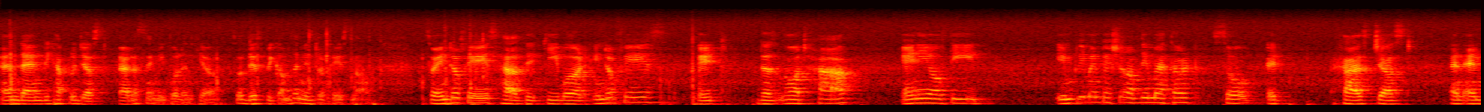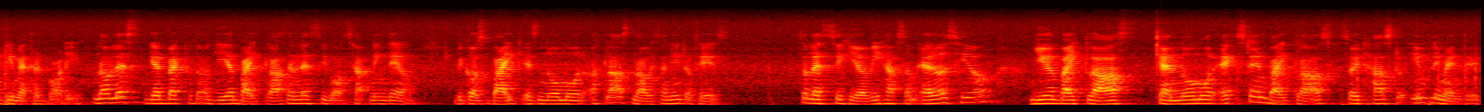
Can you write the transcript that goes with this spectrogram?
And then we have to just add a semicolon here. So this becomes an interface now. So interface has the keyword interface. It does not have any of the implementation of the method. So it has just an empty method body. Now let's get back to the gear bike class and let's see what's happening there because bike is no more a class now it's an interface. So let's see here we have some errors here. Gear bike class can no more extend bike class so it has to implement it.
